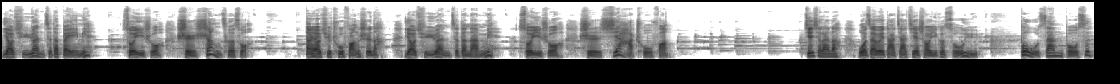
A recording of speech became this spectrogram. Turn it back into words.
要去院子的北面，所以说是上厕所；当要去厨房时呢，要去院子的南面，所以说是下厨房。接下来呢，我再为大家介绍一个俗语：不三不四。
